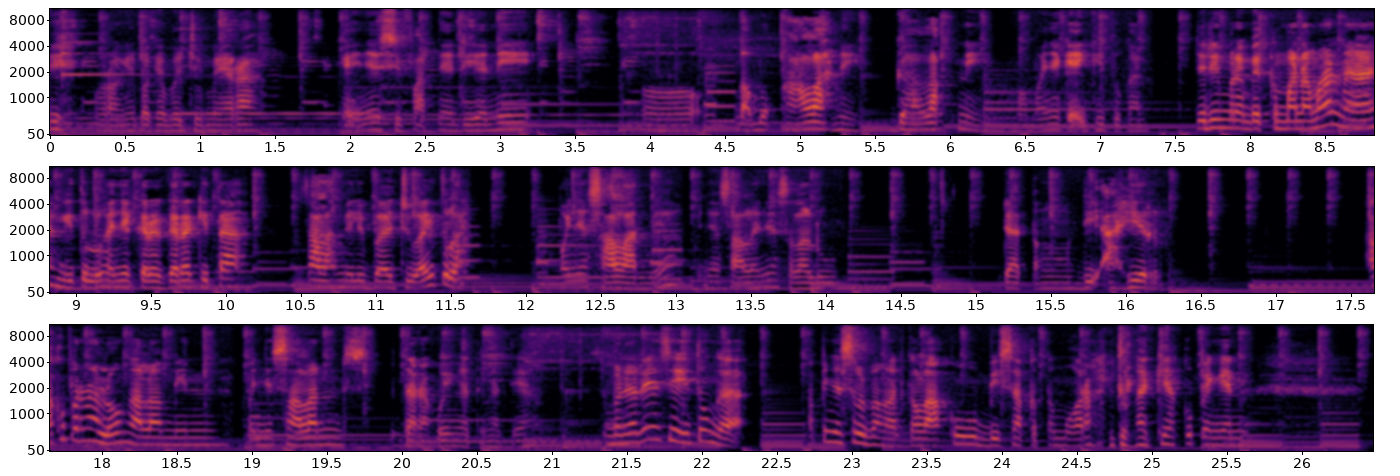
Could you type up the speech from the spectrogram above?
eh orangnya pakai baju merah kayaknya sifatnya dia nih eh, nggak uh, mau kalah nih galak nih mamanya kayak gitu kan. Jadi merembet ke mana-mana gitu loh hanya gara-gara kita salah milih baju. Ah, itulah penyesalannya. Penyesalannya selalu datang di akhir. Aku pernah loh ngalamin penyesalan bentar aku ingat-ingat ya. Sebenarnya sih itu nggak tapi nyesel banget kalau aku bisa ketemu orang itu lagi. Aku pengen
